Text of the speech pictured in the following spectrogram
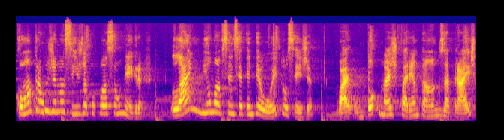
contra o genocídio da população negra. Lá em 1978, ou seja, um pouco mais de 40 anos atrás,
